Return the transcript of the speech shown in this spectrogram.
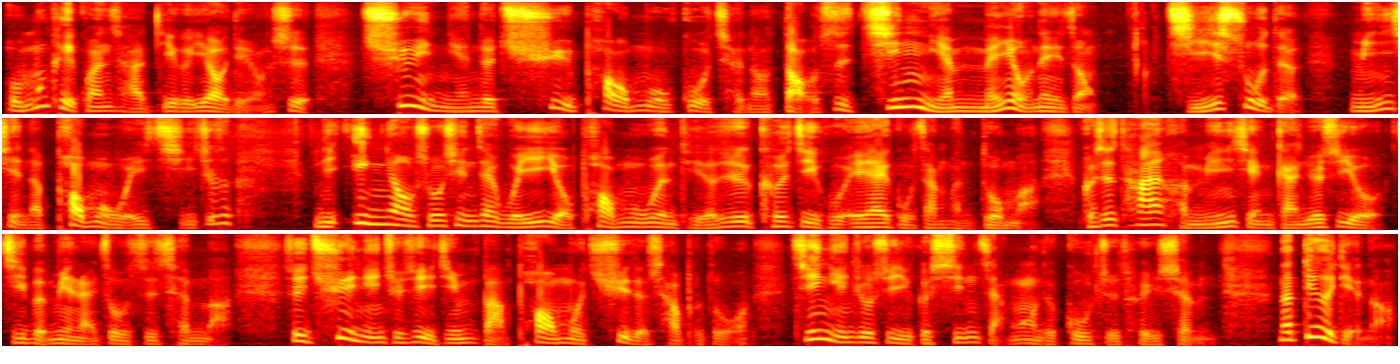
我们可以观察第一个要点是，去年的去泡沫过程哦，导致今年没有那种急速的明显的泡沫危机，就是。你硬要说现在唯一有泡沫问题的就是科技股、AI 股涨很多嘛，可是它很明显感觉是有基本面来做支撑嘛，所以去年其实已经把泡沫去的差不多，今年就是一个新展望的估值推升。那第二点呢，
